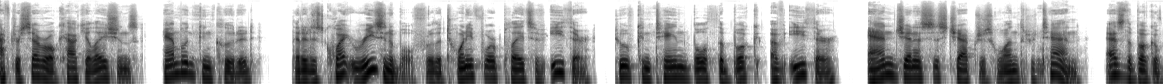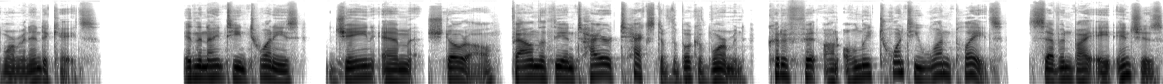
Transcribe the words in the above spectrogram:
After several calculations, Hamblin concluded that it is quite reasonable for the 24 plates of Ether to have contained both the Book of Ether and Genesis chapters 1 through 10, as the Book of Mormon indicates. In the 1920s, Jane M. Sjodahl found that the entire text of the Book of Mormon could have fit on only 21 plates, 7 by 8 inches,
